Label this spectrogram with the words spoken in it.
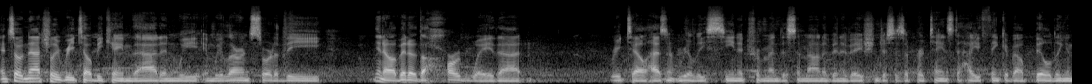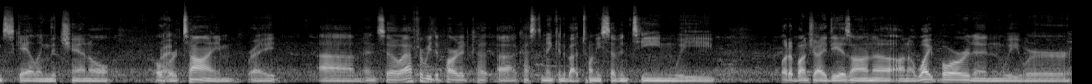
And so naturally, retail became that, and we and we learned sort of the, you know, a bit of the hard way that retail hasn't really seen a tremendous amount of innovation just as it pertains to how you think about building and scaling the channel over right. time, right? Um, and so after we departed uh, CustomInk in about 2017, we put a bunch of ideas on a, on a whiteboard, and we were,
